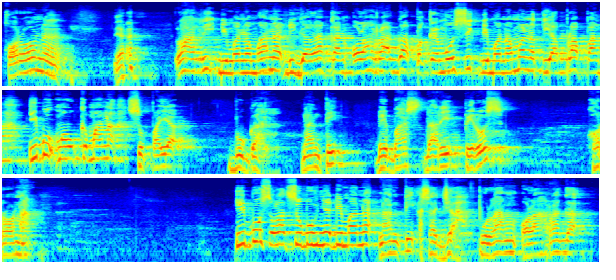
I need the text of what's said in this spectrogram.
corona ya lari di mana-mana digalakan olahraga pakai musik di mana-mana tiap lapang ibu mau ke mana supaya bugar nanti bebas dari virus corona. Ibu sholat subuhnya di mana? Nanti saja pulang olahraga.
